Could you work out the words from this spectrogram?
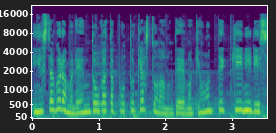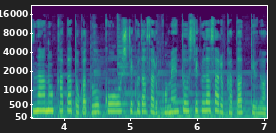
インスタグラム連動型ポッドキャストなので、まあ、基本的にリスナーの方とか投稿をしてくださる、コメントをしてくださる方っていうのは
